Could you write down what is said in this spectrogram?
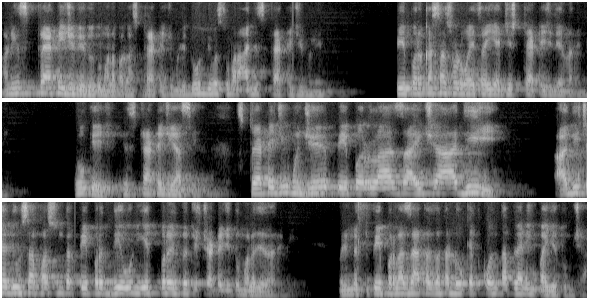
आणि स्ट्रॅटेजी देतो तुम्हाला बघा स्ट्रॅटेजी म्हणजे दोन दिवस तुम्हाला आधी स्ट्रॅटेजी मिळेल. पेपर कसा सोडवायचा याची स्ट्रॅटेजी देणार आहे मी. ओके ही स्ट्रॅटेजी असेल. स्ट्रॅटेजी म्हणजे पेपरला जायच्या आधी आधीच्या दिवसापासून तर पेपर देऊन येतपर्यंतची स्ट्रॅटेजी तुम्हाला देणार आहे मी. म्हणजे नक्की पेपरला जाता जाता डोक्यात कोणता प्लॅनिंग पाहिजे तुमच्या?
